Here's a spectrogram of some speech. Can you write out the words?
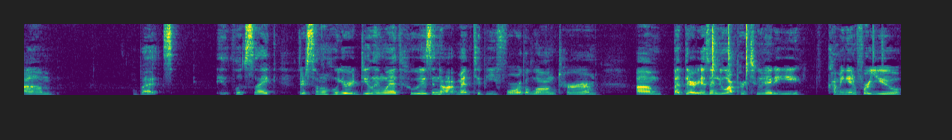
Um, but it looks like there's someone who you're dealing with who is not meant to be for the long term. Um, but there is a new opportunity coming in for you,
